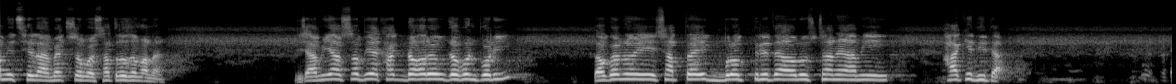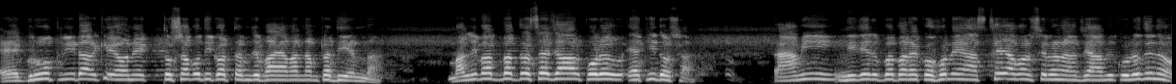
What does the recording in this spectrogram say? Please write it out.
আমি ছিলাম এক সময় ছাত্র জামানায়। জামিয়া সাফিয়া খাকডহরেও যখন পড়ি তখন ওই সাপ্তাহিক বক্তৃতা অনুষ্ঠানে আমি ফাঁকি দিতাম। গ্রুপ লিডারকে অনেক তোষাবধি করতাম যে, ভাই, আমার নামটা দিয়েন না। মালিবাগ মাদ্রাসায় যাওয়ার পরেও একই দশা। আমি নিজের ব্যাপারে কখনোই আস্থে আমার ছিল না যে, আমি কোনোদিনও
